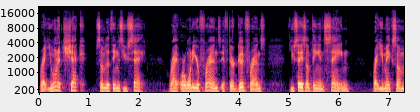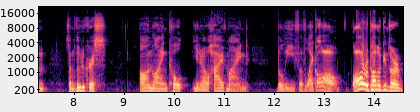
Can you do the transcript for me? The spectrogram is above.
right? You want to check some of the things you say, right? Or one of your friends, if they're good friends, you say something insane, right? You make some some ludicrous online cult, you know, hive mind belief of like, oh, all Republicans are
